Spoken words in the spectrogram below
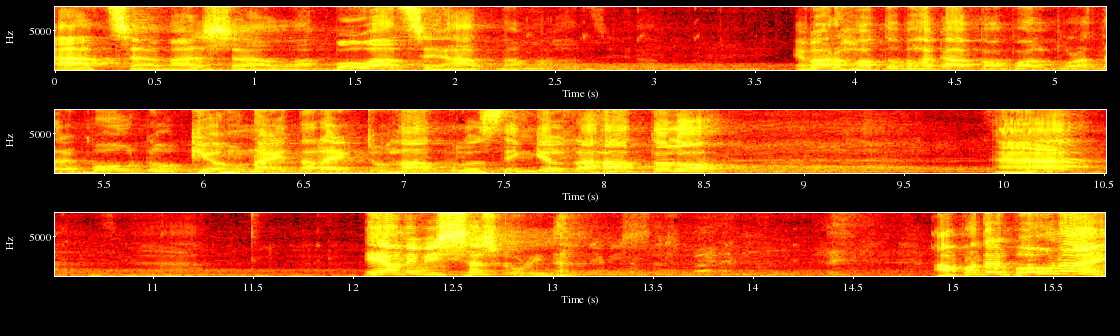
আচ্ছা মাশা বউ আছে হাত নামা। এবার হতভাগা কপাল পোড়াদের বউটো কেউ নাই, তারা একটু হাত তুলো, সিঙ্গেলরা হাত তোলো। হ্যাঁ? এ আমি বিশ্বাস করি না। আপনাদের বউ নাই?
